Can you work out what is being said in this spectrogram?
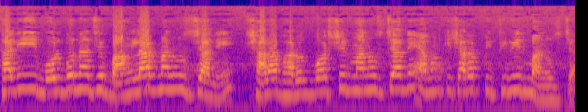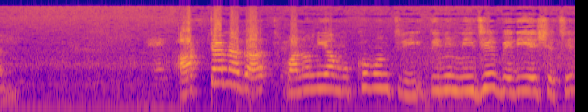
খালি বলব না যে বাংলার মানুষ জানে, সারা ভারতবর্ষের মানুষ জানে, এমনকি সারা পৃথিবীর মানুষ জানে। আটটা নাগাদ মাননীয় মুখ্যমন্ত্রী, তিনি নিজে বেরিয়ে এসেছেন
